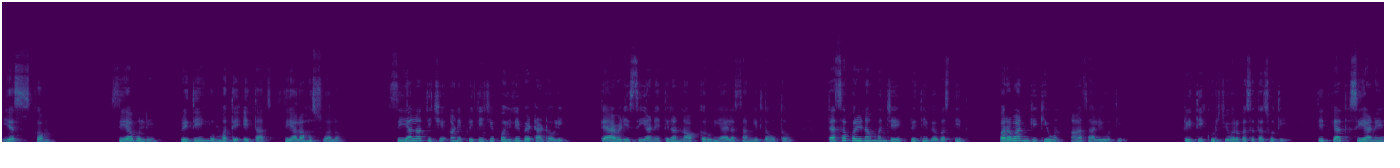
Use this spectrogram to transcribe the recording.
येस कम सिया बोलली प्रीती रूममध्ये येताच सियाला हसू आलं. सियाला तिची आणि प्रीतीची पहिली भेट आठवली. त्यावेळी सियाने तिला नॉक करून यायला सांगितलं होतं. त्याचा परिणाम म्हणजे प्रीती व्यवस्थित परवानगी घेऊन आज आली होती. प्रीती खुर्चीवर बसतच होती. तितक्यात सियाने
